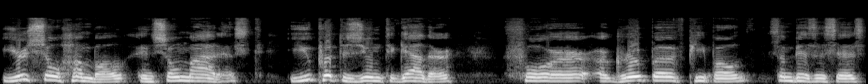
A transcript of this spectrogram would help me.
you're so humble and so modest. You put the Zoom together for a group of people, some businesses,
